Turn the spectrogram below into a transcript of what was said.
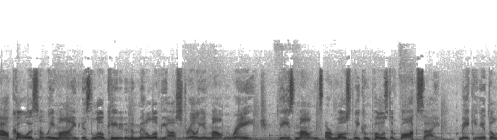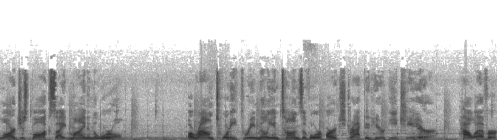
Alcoa's Huntly Mine is located in the middle of the Australian mountain range. These mountains are mostly composed of bauxite, making it the largest bauxite mine in the world. Around 23 million tons of ore are extracted here each year. However,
